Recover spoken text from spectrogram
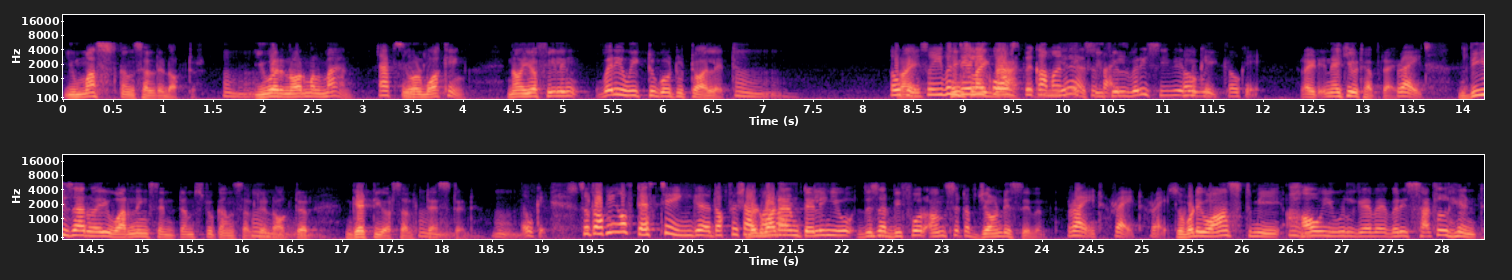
you must consult a doctor. You are a normal man. Absolutely. You are walking. Now you are feeling very weak to go to toilet. Okay. right. So even Things daily like course that. become an yes, exercise. you feel very severely okay. weak. Okay. Right, in acute hepatitis. Right. These are very warning symptoms to consult a doctor, get yourself tested. Mm, Okay. So talking of testing, uh, Dr. Sharma. But what I am telling you, these are before onset of jaundice even. Right, right, right. So what you asked me, how you will give a very subtle hint.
